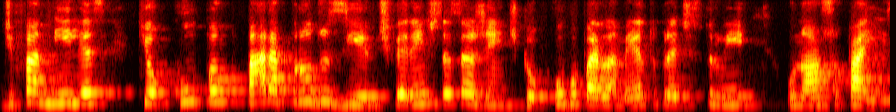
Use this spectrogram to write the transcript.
de famílias que ocupam para produzir, diferente dessa gente que ocupa o parlamento para destruir o nosso país.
